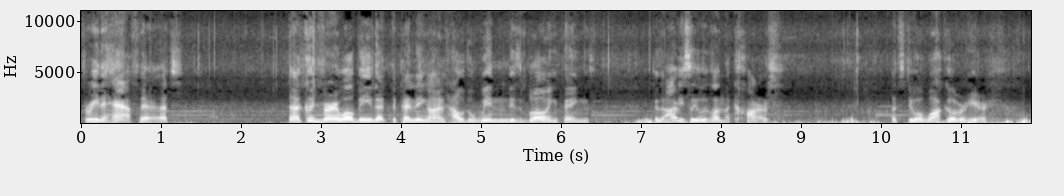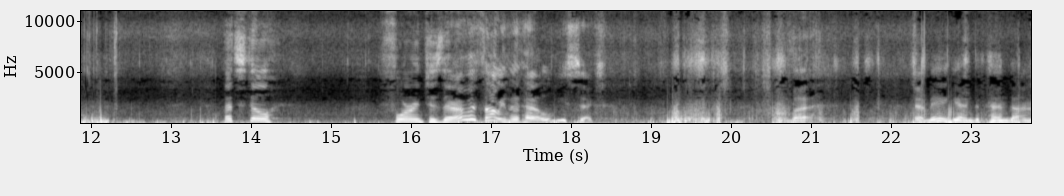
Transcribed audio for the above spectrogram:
three and a half there. That's now, it could very well be that depending on how the wind is blowing things, because obviously, look on the cars. Let's do a walk over here. That's still four inches there. I would have thought we would have had at least six. But it may again depend on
